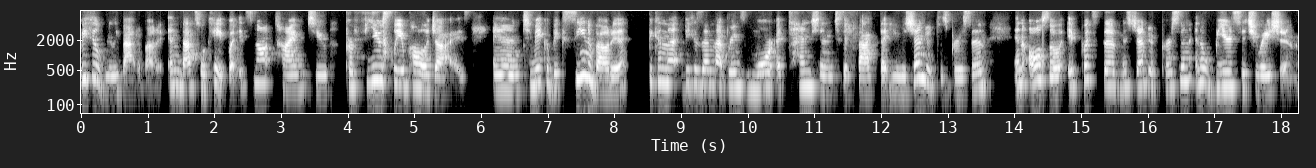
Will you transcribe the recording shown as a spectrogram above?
we feel really bad about it. And that's okay. But it's not time to profusely apologize and to make a big scene about it because that because then that brings more attention to the fact that you misgendered this person. And also it puts the misgendered person in a weird situation.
